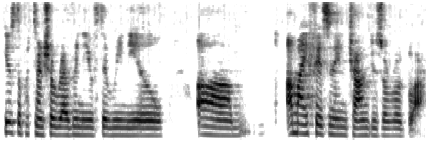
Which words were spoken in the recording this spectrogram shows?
Here's the potential revenue if they renew. Um, am I facing any challenges or roadblock?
